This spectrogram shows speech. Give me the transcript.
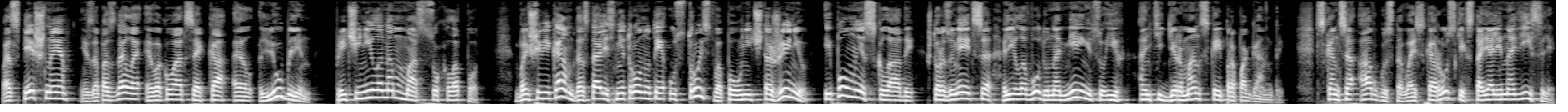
поспешная и запоздалая эвакуация КЛ «Люблин» причинила нам массу хлопот. Большевикам достались нетронутые устройства по уничтожению и полные склады, что, разумеется, лило воду на мельницу их антигерманской пропаганды. С конца августа войска русских стояли на Висле,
